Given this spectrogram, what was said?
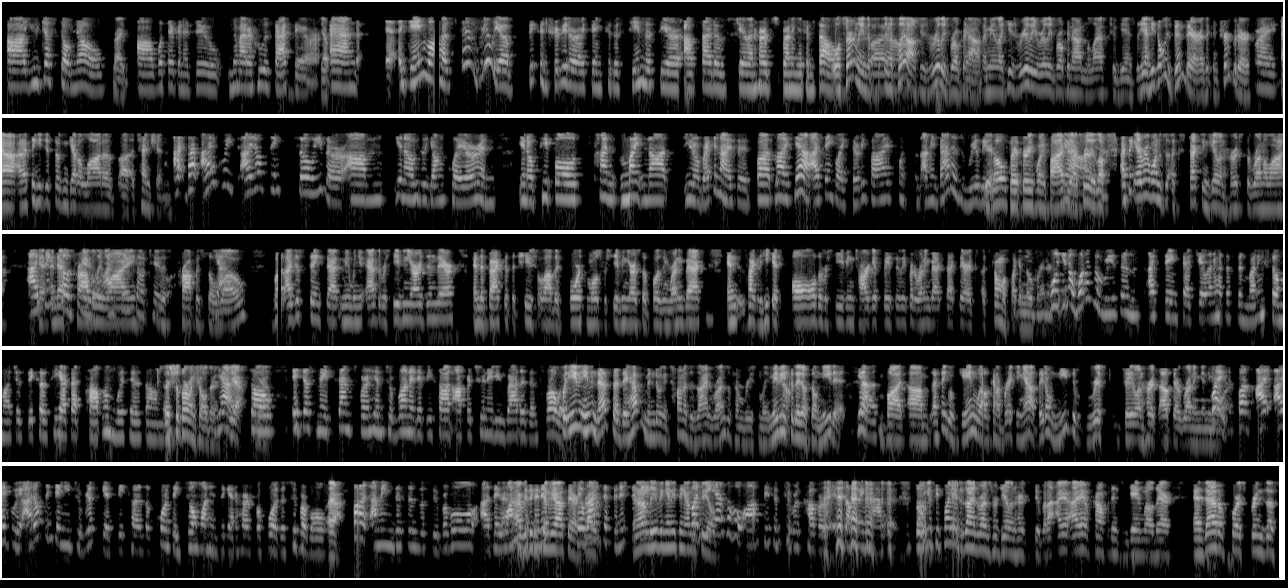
Uh, you just don't know right. uh, what they're going to do, no matter who is back there. Yep. And uh, Gainwell has been really a big contributor, I think, to this team this year, outside of Jalen Hurts running it himself. Well, certainly in the But, in the playoffs, he's really broken yeah. out. I mean, like he's really, really broken out in the last two games. But yeah, he's always been there as a contributor, right. uh, and I think he just doesn't get a lot of uh, attention. I, that I agree. I don't think so either. Um, you know, he's a young player, and you know, people kind might not you know recognize it, but like, yeah, I think like thirty-five. Point, I mean, that is really Yeah, low. thirty point five. Yeah. Yeah. it's really low. I think everyone's expecting Jalen Hurts to run a lot, I and, think and that's so probably too. why I think so too. this prop is so Yeah. low. But I just think that I mean when you add the receiving yards in there, and the fact that the Chiefs allow the fourth most receiving yards to opposing running backs, and the fact that he gets all the receiving targets basically for the running backs back there, it's it's almost like a no brainer. Well, you know, one of the reasons I think that Jalen Hurts has been running so much is because he had that problem with his um. the throwing shoulder. yeah. yeah. So yeah. It just made sense for him to run it if he saw an opportunity rather than throw it. But even even that said, they haven't been doing a ton of design runs with him recently. Maybe No. because they just don't need it. yeah. But um, I think with Gainwell kind of breaking out, they don't need to risk Jalen Hurts out there running anymore. Right, but I, I agree. I don't think they need to risk it because, of course, they don't want him to get hurt before the Super Bowl. Yeah. But I mean, this is the Super Bowl. Uh, they want him to Everything's finish. going to be out there. they right. want him to finish the They're not leaving anything on the field. But he has a whole off season to recover if something happens. So we can see plenty of design runs for Jalen Hurts too. But I, I have confidence in Gainwell there. And that, of course, brings us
